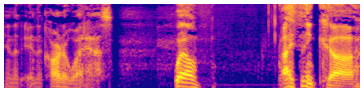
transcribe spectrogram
in, the, in the Carter White House? Well, I think uh,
